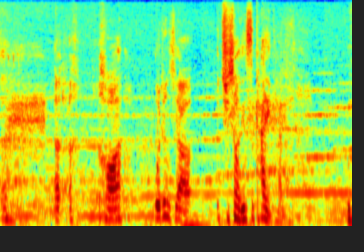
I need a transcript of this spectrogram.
呃，呃，好啊，我正想去少林寺看一看呢。嗯。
